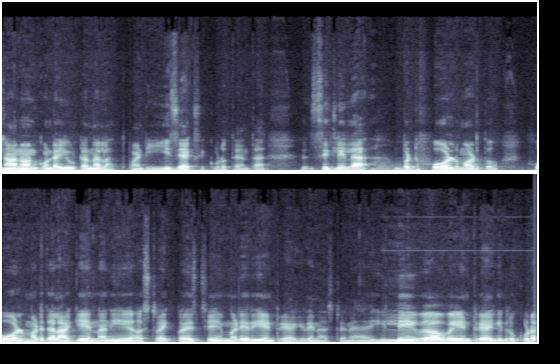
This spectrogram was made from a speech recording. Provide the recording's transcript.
ನಾನು ಅಂದ್ಕೊಂಡೆ ಯು ಟರ್ನಲ್ಲಿ ಹತ್ತು ಪಾಯಿಂಟ್ ಈಸಿಯಾಗಿ ಸಿಕ್ಬಿಡುತ್ತೆ ಅಂತ. ಸಿಗಲಿಲ್ಲ ಬಟ್ ಹೋಲ್ಡ್ ಮಾಡ್ತು. ಹೋಲ್ಡ್ ಮಾಡಿದಲ್ಲ ಅಗೇನ್ ನಾನು ಈ ಸ್ಟ್ರೈಕ್ ಪ್ರೈಸ್ ಚೇಂಜ್ ಮಾಡಿ ರೀ ಎಂಟ್ರಿ ಆಗಿದ್ದೇನೆ ಅಷ್ಟೇ ಇಲ್ಲಿ ಎಂಟ್ರಿ ಆಗಿದ್ರು ಕೂಡ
